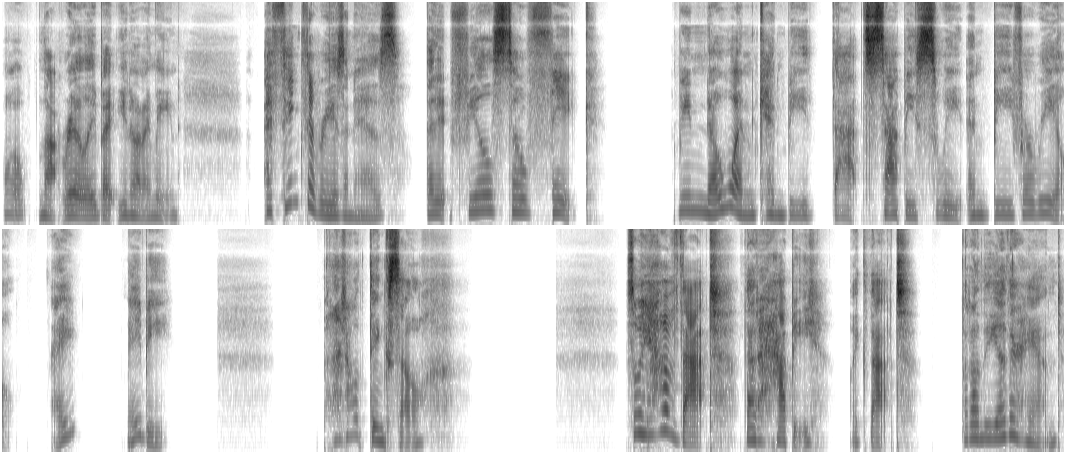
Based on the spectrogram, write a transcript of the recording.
Well, not really, but you know what I mean. I think the reason is that it feels so fake. I mean, no one can be that sappy sweet and be for real, right? Maybe. But I don't think so. So we have that, that happy like that. But on the other hand,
